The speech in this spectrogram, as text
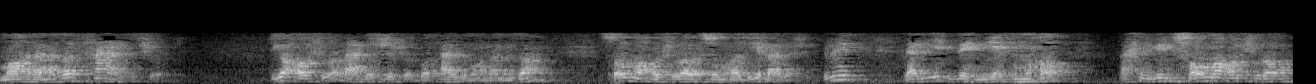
ماه رمضان فرض شد. دیگه آشورا برداشته شد با فرض ماه رمضان. صوم آشورا و صوم ها دیگه برداشته ببینید در یک ذهنیت ما وقتی میگیم صوم آشورا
